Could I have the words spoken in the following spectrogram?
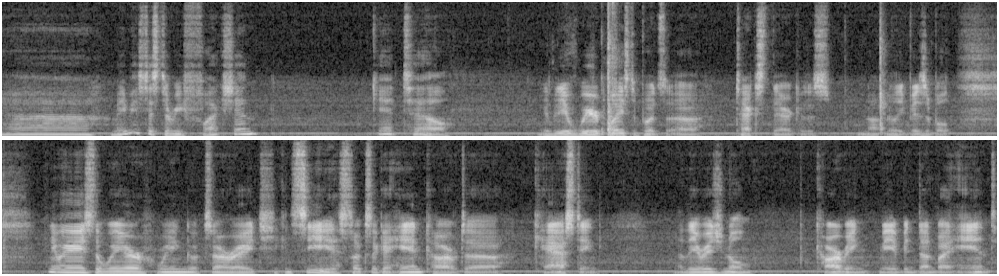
Uh, maybe it's just a reflection? Can't tell. It'd be a weird place to put uh, text there because it's not really visible. Anyways, the rear wing looks alright. You can see this looks like a hand-carved uh, casting. The original carving may have been done by hand.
